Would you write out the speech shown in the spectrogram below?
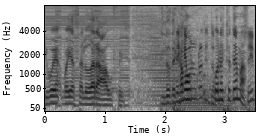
y voy a, voy a saludar a. Lo Dejémoslo dejamos un ratito. con este tema. Sí,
